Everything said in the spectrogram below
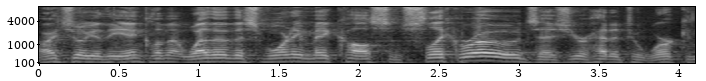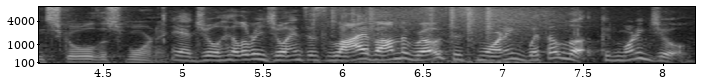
All right, Julia, the inclement weather this morning may cause some slick roads as you're headed to work and school this morning. Yeah, Jewel Hillary joins us live on the road this morning with a look. Good morning, Jewel.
